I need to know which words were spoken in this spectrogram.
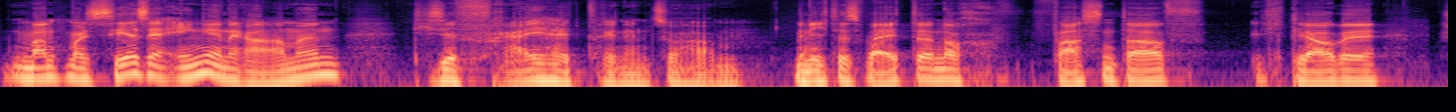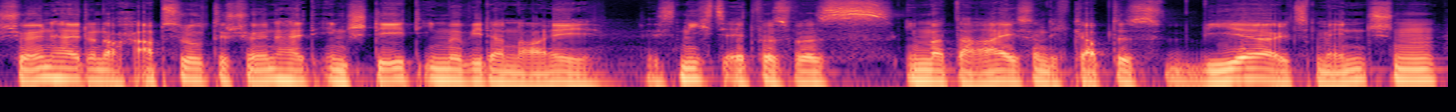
manchmal sehr, sehr engen Rahmen, diese Freiheit drinnen zu haben. Wenn ich das weiter noch fassen darf, ich glaube, Schönheit und auch absolute Schönheit entsteht immer wieder neu. Es ist nicht etwas, was immer da ist. Und ich glaube, dass wir als Menschen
